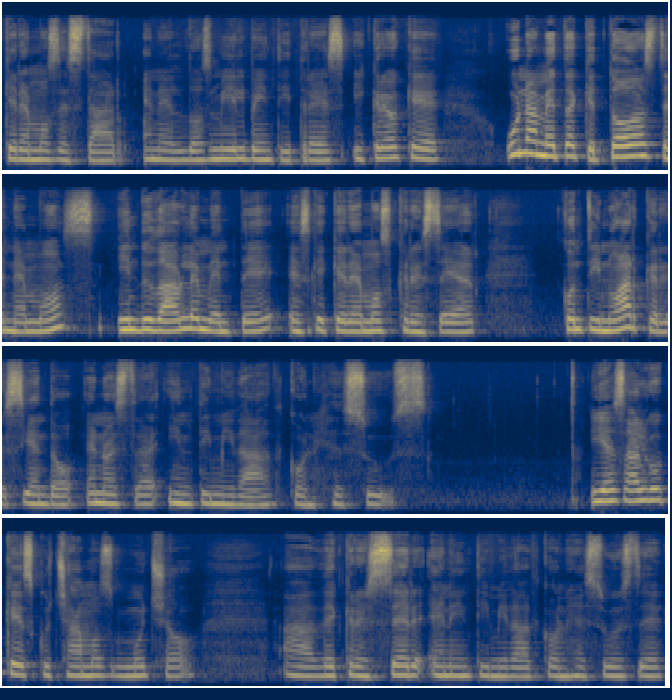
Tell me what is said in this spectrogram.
queremos estar en el 2023. Y creo que una meta que todos tenemos, indudablemente, es que queremos crecer, continuar creciendo en nuestra intimidad con Jesús. Y es algo que escuchamos mucho ah, de crecer en intimidad con Jesús, de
